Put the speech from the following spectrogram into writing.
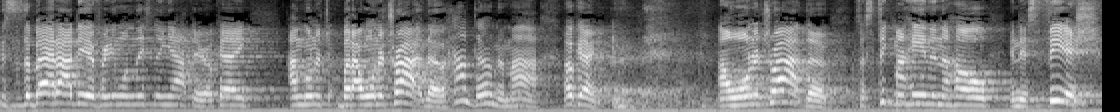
This is a bad idea for anyone listening out there, okay? I'm going to, but I want to try it though. How dumb am I? Okay. I want to try it though. So I stick my hand in the hole, and this fish,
